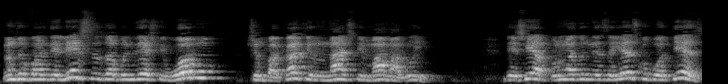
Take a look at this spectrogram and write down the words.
Într-un fără de legi se zăbândește omul și în păcate îl naște mama lui. Deși până la Dumnezeiesc cu botez,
